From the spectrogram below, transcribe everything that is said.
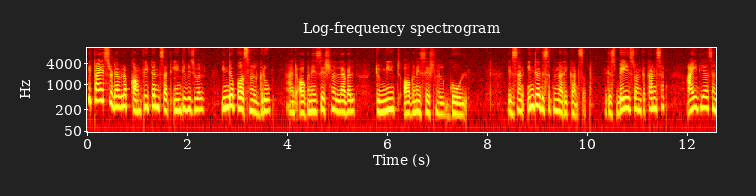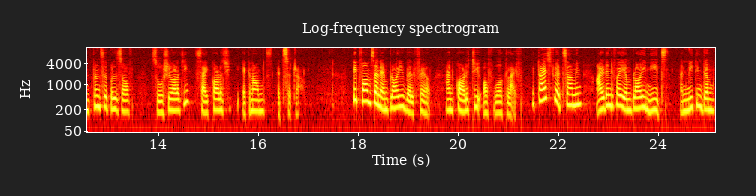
It tries to develop competence at individual, interpersonal group and organizational level to meet organizational goal. It is an interdisciplinary concept. It is based on the concept, ideas and principles of sociology, psychology, economics, etc. It forms an employee welfare and quality of work life. It tries to examine, identify employee needs and meeting them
